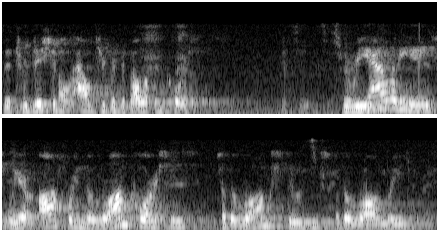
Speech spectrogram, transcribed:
the traditional algebra development courses. The reality is we are offering the wrong courses to the wrong students for the wrong reasons.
